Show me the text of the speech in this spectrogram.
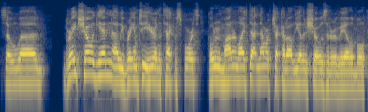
So uh, Great show again. Uh, we bring them to you here on the Tech of Sports. Go to modernlife.network, check out all the other shows that are available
